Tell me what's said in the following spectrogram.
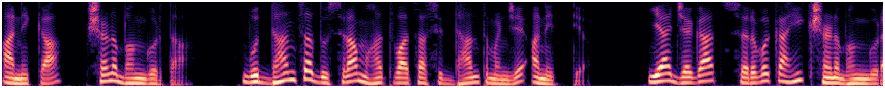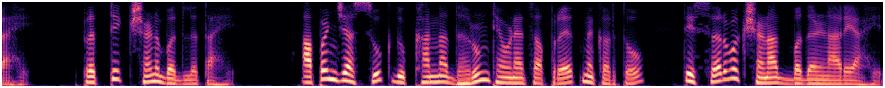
अनिका क्षणभंगुरता. बुद्धांचा दुसरा महत्त्वाचा सिद्धांत म्हणजे अनित्य. या जगात सर्व काही क्षणभंगूर आहे. प्रत्येक क्षण बदलत आहे. आपण ज्या सुख दुःखांना धरून ठेवण्याचा प्रयत्न करतो ते सर्व क्षणात बदलणारे आहेत.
